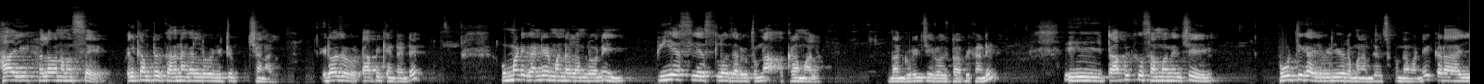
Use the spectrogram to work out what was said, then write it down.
హాయ్ హలో నమస్తే. Welcome to Kathanagallu YouTube channel. ఈరోజు టాపిక్ ఏంటంటే ఉమ్మడి గండి మండలంలోని పిఎస్సిఎస్లో జరుగుతున్న అక్రమాలు. దాని గురించి ఈరోజు టాపిక్ అండి. ఈ టాపిక్కు సంబంధించి పూర్తిగా ఈ వీడియోలో మనం తెలుసుకుందామండి. ఇక్కడ ఈ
